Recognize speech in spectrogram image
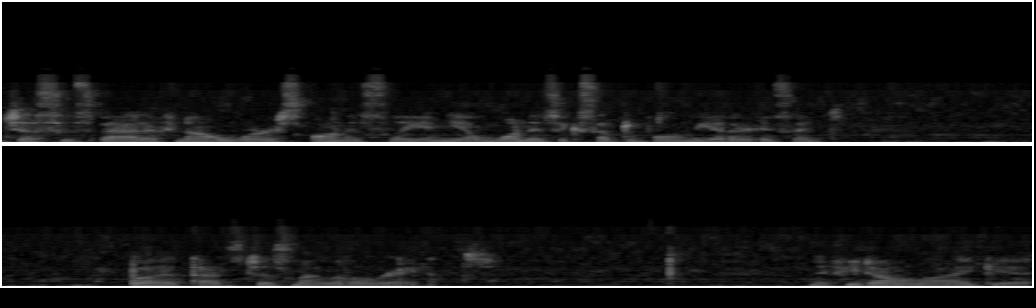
just as bad, if not worse, honestly, and yet one is acceptable and the other isn't. But that's just my little rant. And if you don't like it,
